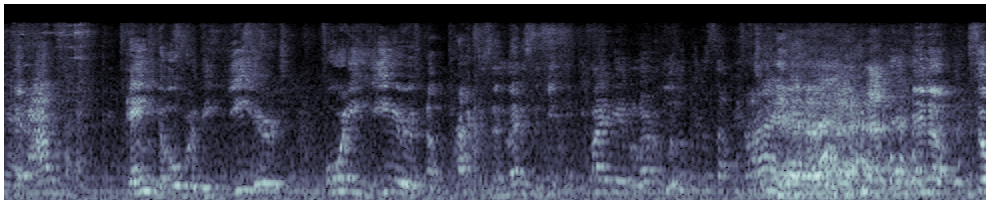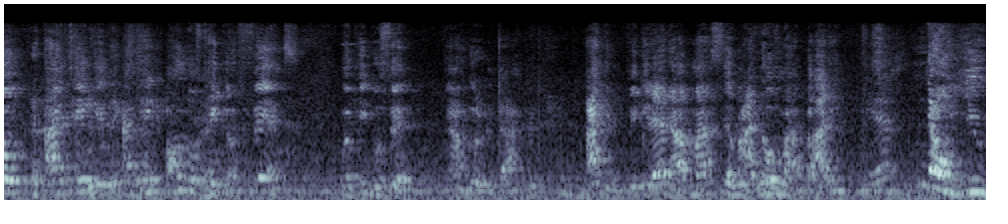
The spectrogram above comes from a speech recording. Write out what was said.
Yes. that I've gained over the years, 40 years of practice in medicine. You think you might be able to learn a little bit of something? You uh, know, so I take it, I take, almost take offense when people say, I don't go to the doctor. I can figure that out myself. I know my body. Yeah. No, you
